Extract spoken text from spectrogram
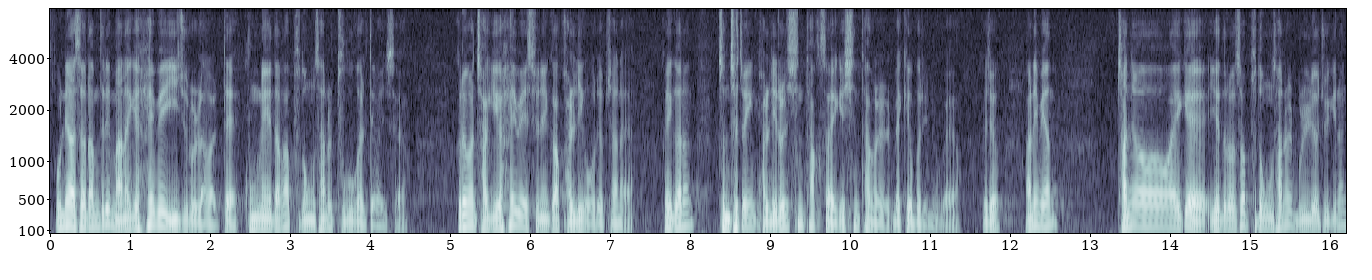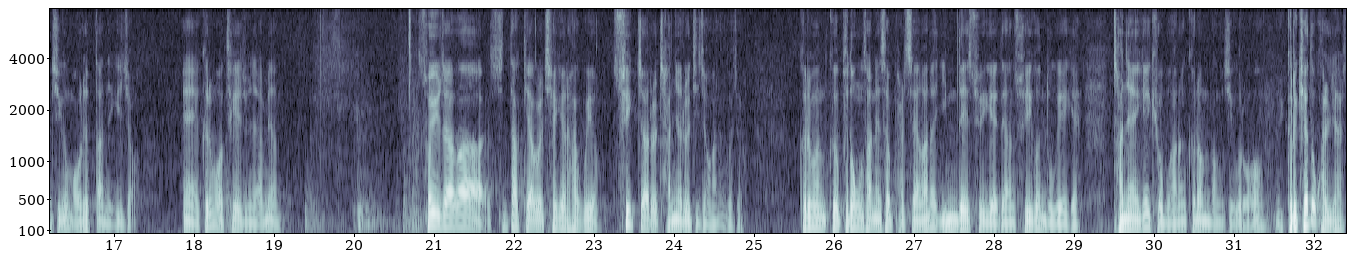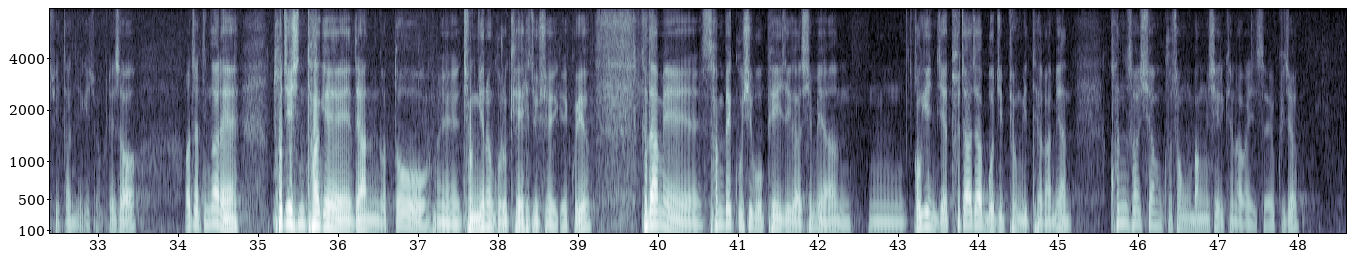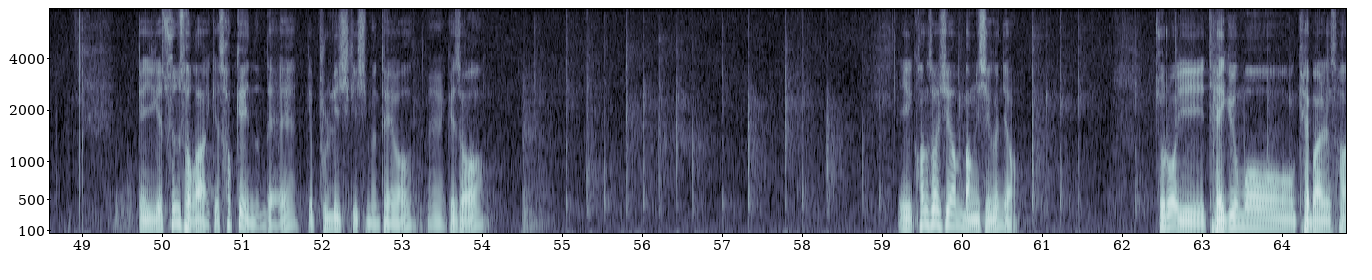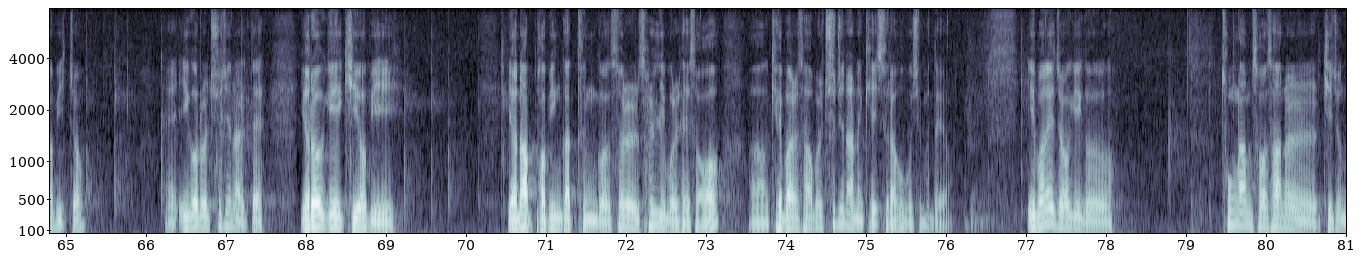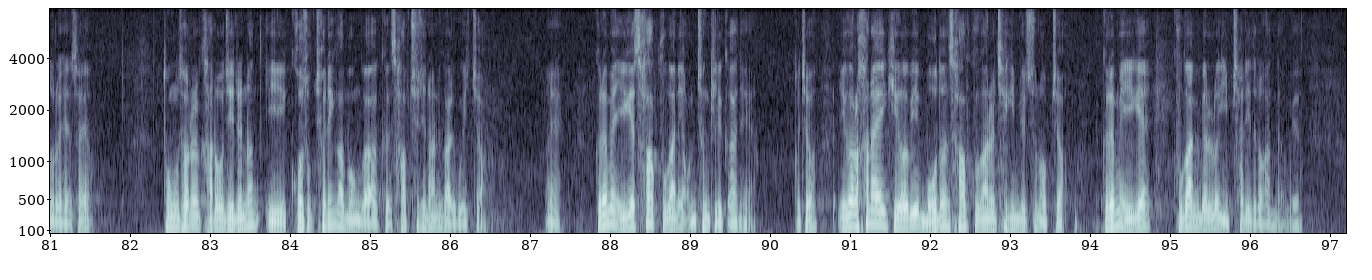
우리나라 사람들이 만약에 해외 이주를 나갈 때 국내에다가 부동산을 두고 갈 때가 있어요. 그러면 자기가 해외에 있으니까 관리가 어렵잖아요. 그러니까는 전체적인 관리를 신탁사에게 신탁을 맡겨버리는 거예요. 그죠? 아니면 자녀에게 예를 들어서 부동산을 물려주기는 지금 어렵다는 얘기죠. 예, 그러면 어떻게 해주냐면 소유자가 신탁 계약을 체결하고요. 수익자를 자녀를 지정하는 거죠. 그러면 그 부동산에서 발생하는 임대 수익에 대한 수익은 누구에게? 자녀에게 교부하는 그런 방식으로 그렇게 도 관리할 수 있다는 얘기죠. 그래서 어쨌든 간에 토지 신탁에 대한 것도 예, 정리는 그렇게 해주셔야겠고요. 그 다음에 395페이지 가시면 음, 거기 이제 투자자 모집형 밑에 가면 컨소시엄 구성 방식 이렇게 나와 있어요. 그죠? 그러니까 이게 순서가 이렇게 섞여 있는데 이렇게 분리시키시면 돼요. 예, 그래서 이 컨소시엄 방식은요. 주로 이 대규모 개발 사업이 있죠. 예, 이거를 추진할 때 여러 개의 기업이 연합 법인 같은 것을 설립을 해서 어, 개발 사업을 추진하는 케이스라고 보시면 돼요. 이번에 저기 그 충남 서산을 기준으로 해서요. 동서를 가로지르는 이 고속철인가 뭔가 그 사업 추진하는 거 알고 있죠. 예. 그러면 이게 사업 구간이 엄청 길 거 아니에요. 그렇죠? 이걸 하나의 기업이 모든 사업 구간을 책임질 수는 없죠. 그러면 이게 구간별로 입찰이 들어간다고요.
